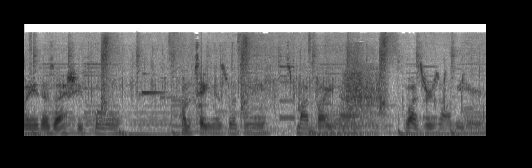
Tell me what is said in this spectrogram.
That's actually cool. I'm taking this with me. It's my bike now. Why is there a zombie here?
